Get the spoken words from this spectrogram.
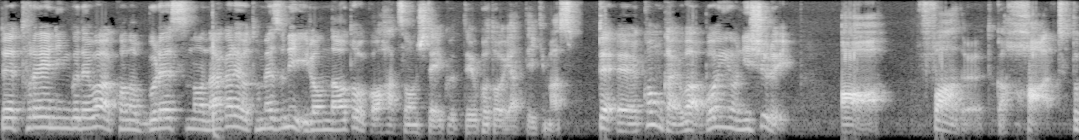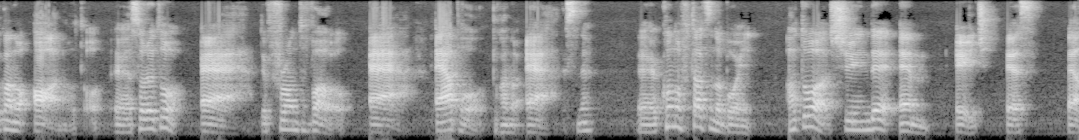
で、トレーニングではこのブレスの流れを止めずにいろんな音をこう発音していくっていうことをやっていきます。で、えー今回は母音を2種類。あ、father とか hot とかのあの音。えーそれと a で、フロントバウル、a、apple とかの a ですね。えーこの2つの母音。あとは子音で m, h, s, l,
